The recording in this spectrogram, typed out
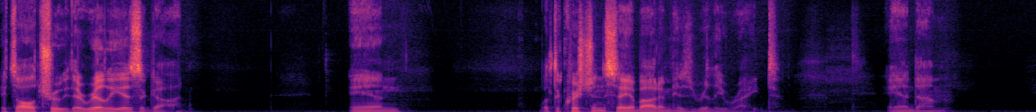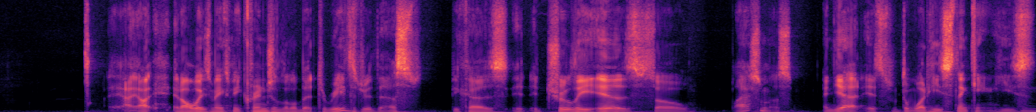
it's all true? There really is a God, and what the Christians say about him is really right. And um, I, I, it always makes me cringe a little bit to read through this because it, it truly is so blasphemous and yet it's the, what he's thinking. He's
